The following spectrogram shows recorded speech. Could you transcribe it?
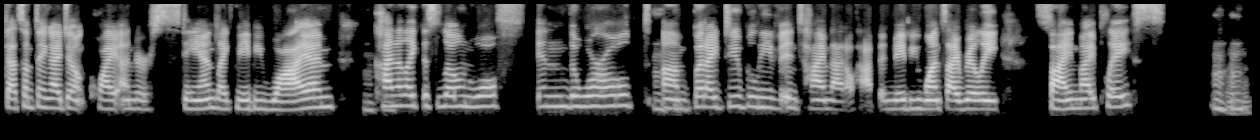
that's something I don't quite understand, like maybe why I'm Mhm, kind of like this lone wolf in the world. mhm. Um, but I do believe in time that'll happen. Maybe once I really find my place. Mhm.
